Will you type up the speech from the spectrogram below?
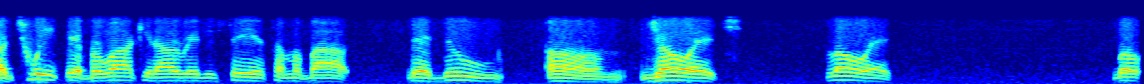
a tweet that Barack had already said something about that dude, um, George Floyd. But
